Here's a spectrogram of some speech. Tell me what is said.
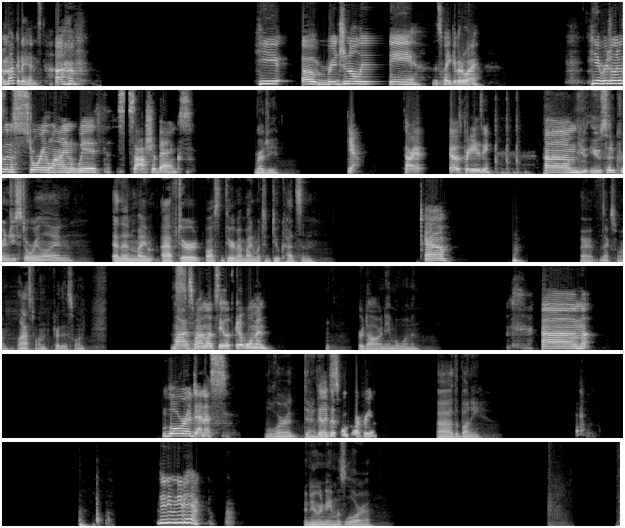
I'm not gonna hint. Um, he originally this might give it away. He originally was in a storyline with Sasha Banks. Reggie. Yeah. Sorry, that was pretty easy. Um, You you said cringy storyline, and then my after Austin Theory, my mind went to Duke Hudson. oh, All right, next one, last one for this one. This last one. Let's see. Let's get a woman. for a dollar, name a woman. Um, Laura Dennis. Laura I Dennis. feel like this won't work for you. Uh, the bunny. Didn't even need a hint. I knew her name was Laura.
